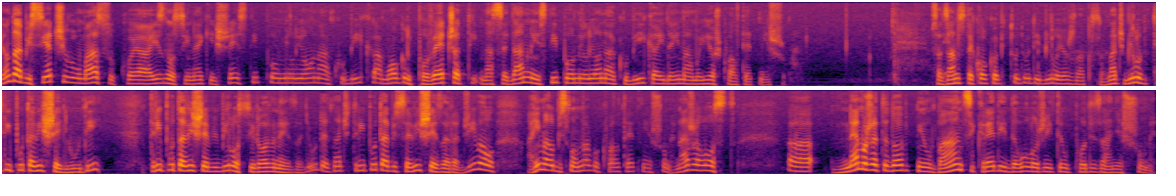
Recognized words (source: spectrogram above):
i onda bi sječivu masu koja iznosi nekih 6,5 miliona kubika mogli povećati na 17,5 miliona kubika i da imamo još kvalitetnije šume. Sad zamislite koliko bi tu ljudi bilo još zaposleno. Znači, bilo bi tri puta više ljudi tri puta više bi bilo sirovine za ljude, znači tri puta bi se više zarađivalo, a imali bismo mnogo kvalitetnije šume. Nažalost, ne možete dobiti ni u banci kredit da uložite u podizanje šume.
